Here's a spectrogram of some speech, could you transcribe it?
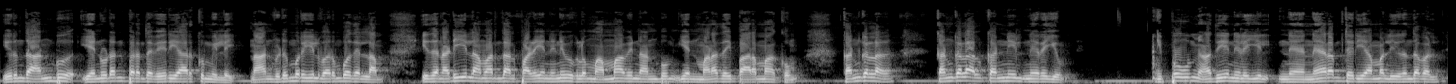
இருந்த அன்பு என்னுடன் பிறந்த வேறு யாருக்கும் இல்லை. நான் விடுமுறையில் வரும்போதெல்லாம் இதன் அடியில் அமர்ந்தால் பழைய நினைவுகளும் அம்மாவின் அன்பும் என் மனதை பரமாக்கும். கண்களால் கண்களால் கண்ணில் நிறையும். இப்போவும் அதே நிலையில் நே- நேரம் தெரியாமல் இருந்தவள்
